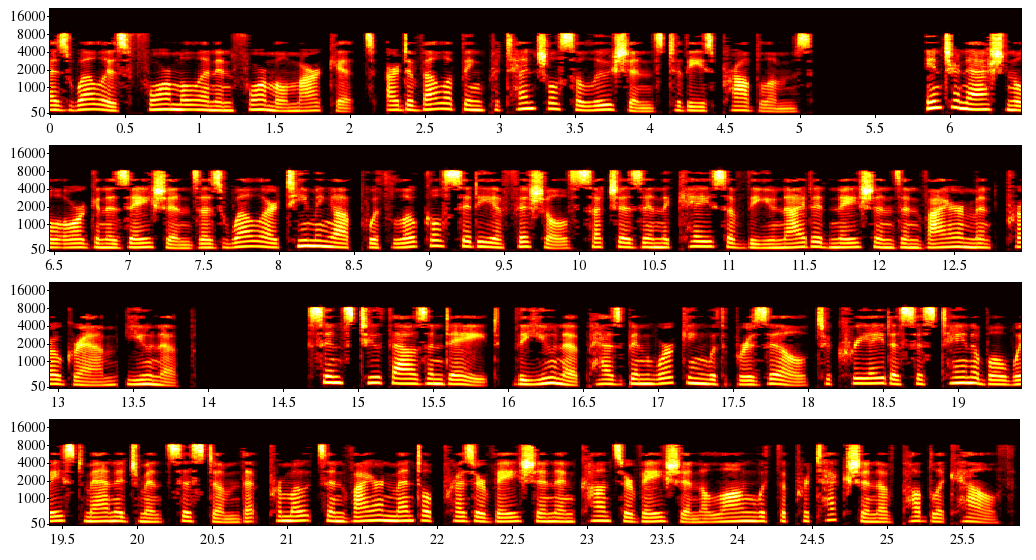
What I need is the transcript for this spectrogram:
as well as formal and informal markets, are developing potential solutions to these problems. International organizations as well are teaming up with local city officials such as in the case of the United Nations Environment Programme UNEP. Since 2008, the UNEP has been working with Brazil to create a sustainable waste management system that promotes environmental preservation and conservation along with the protection of public health.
